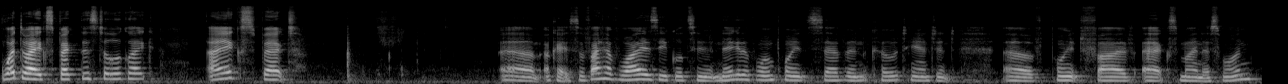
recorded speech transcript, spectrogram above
what do I expect this to look like? I expect, um, okay, so if I have y is equal to negative 1.7 cotangent of 0.5x minus 1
